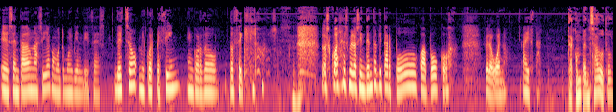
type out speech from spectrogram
eh, sentada en una silla, como tú muy bien dices. De hecho, mi cuerpecín engordó 12 kilos, los cuales me los intento quitar poco a poco. Pero bueno, ahí están. ¿Te ha compensado todo?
